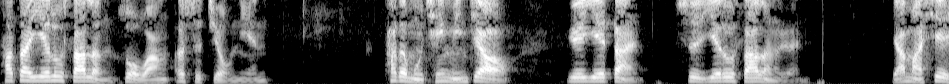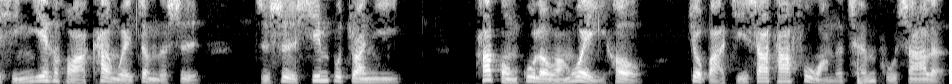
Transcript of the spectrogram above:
他在耶路撒冷做王二十九年。他的母亲名叫约耶旦，是耶路撒冷人。亚玛谢行耶和华看为正的事，只是心不专一。他巩固了王位以后，就把击杀他父王的臣仆杀了，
